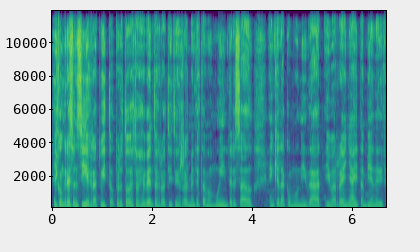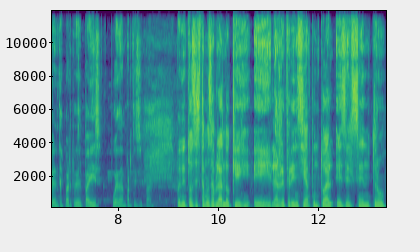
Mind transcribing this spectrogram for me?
el congreso en sí es gratuito, pero todos estos eventos es gratuito y realmente estamos muy interesados en que la comunidad ibarreña y también de diferentes partes del país puedan participar. Bueno, entonces estamos hablando que eh, la referencia puntual es del centro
